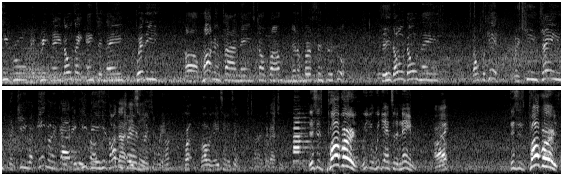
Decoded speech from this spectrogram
Hebrew and Greek names. Those ain't ancient names. Where these uh, modern time names come from in the first century book. See, those, those names, don't forget, when King James, the King of England, got it, he did his own translation with it. Pro- Proverbs 18 and 10. I got you. This is Proverbs. We, we get into the name. All right. This is Proverbs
